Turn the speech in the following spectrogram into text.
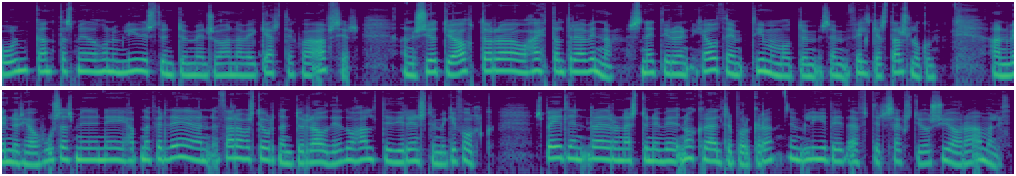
Hólm gandast með að honum líðistundum eins og hann hafi gert eitthvað af sér. Hann er 78 ára og hætt aldrei að vinna, sneitir raun hjá þeim tímamótum sem fylgja starfslokum. Hann vinnur hjá húsasmiðunni í Hafnafyrði en þar hafa stjórnendur ráðið og haldið í reynslu mikið fólk. Speilin ræður á næstunni við nokkra eldri borgara um lífið eftir 67 ára amalið.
